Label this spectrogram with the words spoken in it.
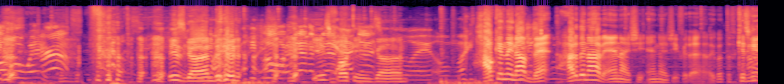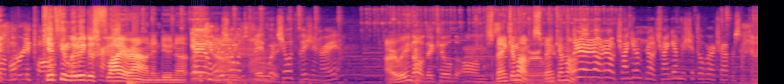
Oh, flew away. crap! he's gone, dude. Oh, I'm dead, I'm He's dead. fucking Guys, gone. away. My How can they not just ban? How do they not have anti cheat anti cheat for that? Like what the f- kids can on fuck three the- pots, kids can literally just fly around and do nothing. Yeah, The yeah, we're chill with just we're chill with vision, right? Are we? No, they killed um. Spank him up. earlier. Spank him No, up. no, no, no, no, no. Try and get him. No, try and get him to shift over our trap or something.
